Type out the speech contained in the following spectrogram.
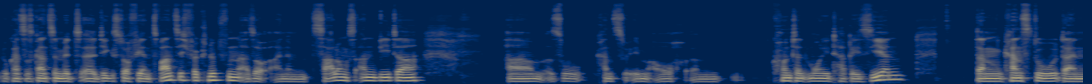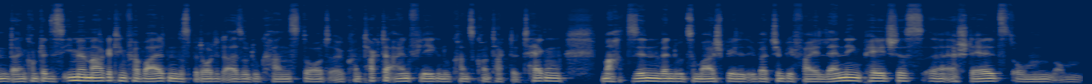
Du kannst das Ganze mit äh, Digistore24 verknüpfen, also einem Zahlungsanbieter. Ähm, so kannst du eben auch ähm, Content monetarisieren. Dann kannst du dein, dein komplettes E-Mail-Marketing verwalten. Das bedeutet also, du kannst dort äh, Kontakte einpflegen, du kannst Kontakte taggen. Macht Sinn, wenn du zum Beispiel über Chimpify Landing-Pages äh, erstellst, um, um,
